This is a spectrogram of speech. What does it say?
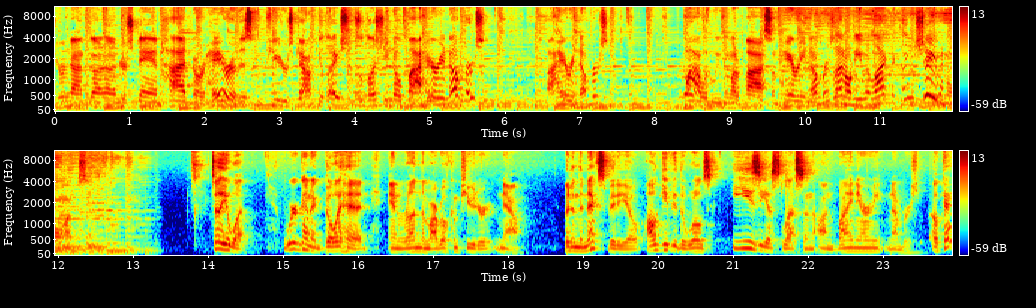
you're not gonna understand hide nor hair of this computer's calculations unless you know binary numbers. Binary numbers? Why would we want to buy some hairy numbers? I don't even like the clean shaven ones. Tell you what, we're gonna go ahead and run the Marble computer now. But in the next video, I'll give you the world's easiest lesson on binary numbers, okay?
